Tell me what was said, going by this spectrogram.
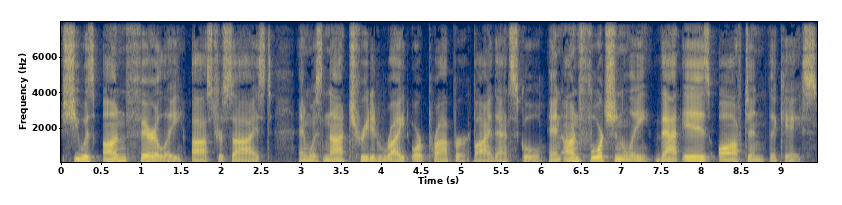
she was unfairly ostracized and was not treated right or proper by that school. And unfortunately, that is often the case.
